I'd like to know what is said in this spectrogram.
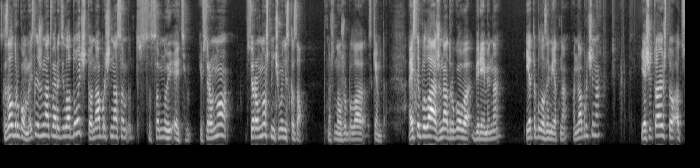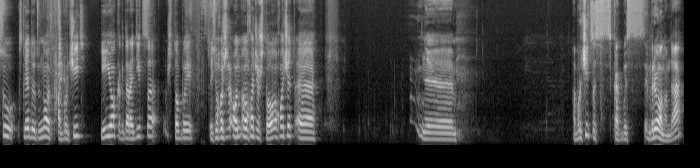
Сказал другому, если жена твоя родила дочь, то она обручена со, со мной этим. И все равно, все равно, что ничего не сказал. Потому что она уже была с кем-то. А если была жена другого беременна, и это было заметно, она обручена. Я считаю, что отцу следует вновь обручить ее, когда родится, чтобы... То есть он хочет, он, он хочет что? Он хочет... Э, э, обручиться с, как бы с эмбрионом, да?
